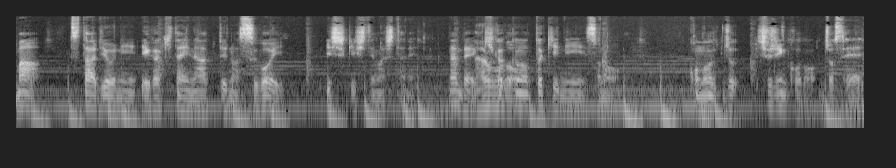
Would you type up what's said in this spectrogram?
まあ伝わるように描きたいなっていうのはすごい意識してましたね。なんで企画の時にそのこの主人公の女性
